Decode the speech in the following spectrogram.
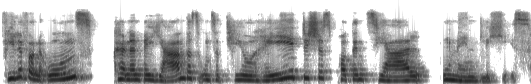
Viele von uns können bejahen, dass unser theoretisches Potenzial unendlich ist.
